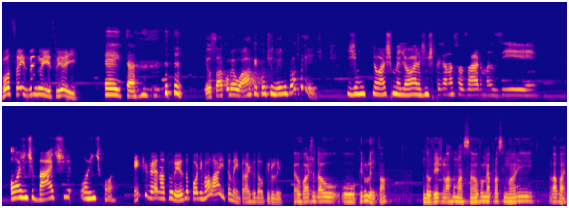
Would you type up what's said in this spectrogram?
Vocês vendo isso, e aí? Eita. Eu saco meu arco e continuo indo pra frente. Gente, eu acho melhor a gente pegar nossas armas e. Ou a gente bate ou a gente corre. Quem tiver natureza pode rolar aí também pra ajudar o pirulito. Eu vou ajudar o, o ó. Quando eu vejo lá a arrumação, eu vou me aproximando e lá vai.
